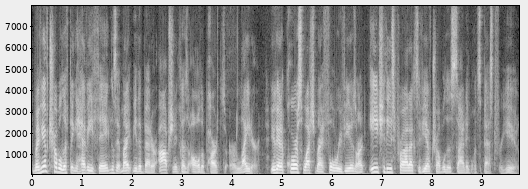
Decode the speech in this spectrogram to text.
But if you have trouble lifting heavy things, it might be the better option because all the parts are lighter. You can, of course, watch my full reviews on each of these products if you have trouble deciding what's best for you.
